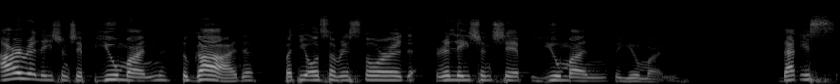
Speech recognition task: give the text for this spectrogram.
our relationship, human, to God, but He also restored relationship, human to human. That is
